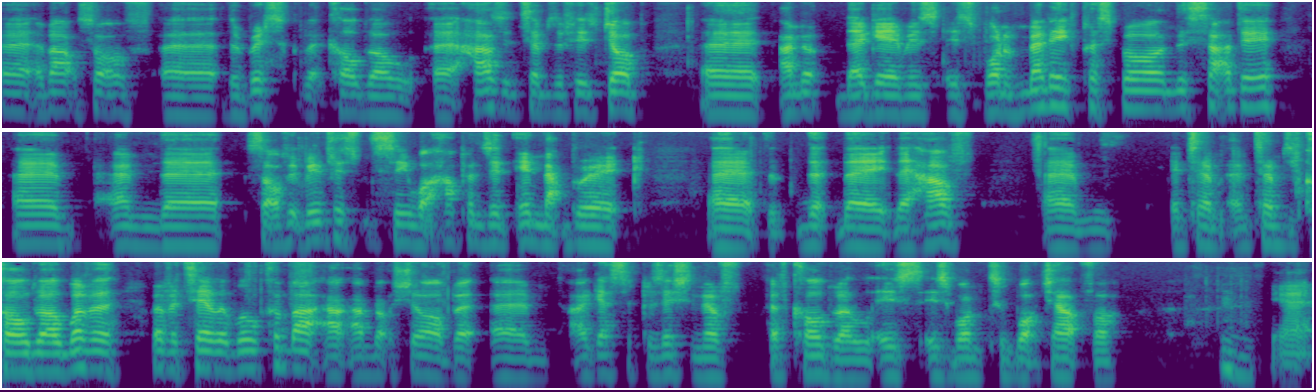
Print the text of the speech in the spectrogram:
uh, about sort of uh, the risk that Caldwell uh, has in terms of his job. Uh, I know their game is is one of many postponed this Saturday, um, and uh, sort of it'd be interesting to see what happens in, in that break uh, that, that they they have um, in, term, in terms of Caldwell. Whether whether Taylor will come back, I, am not sure, but um, I guess the position of, of Caldwell is is one to watch out for. Mm-hmm. Yeah,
